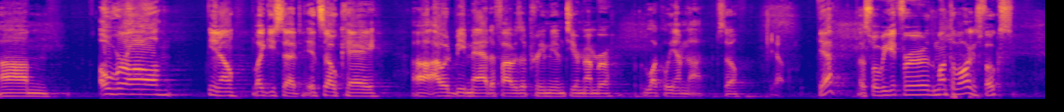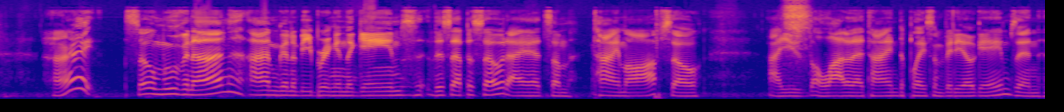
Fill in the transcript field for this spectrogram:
um, overall, you know, like you said, it's okay. Uh, I would be mad if I was a premium tier member. Luckily, I'm not. So, yeah. Yeah, that's what we get for the month of August, folks. All right. So, moving on, I'm going to be bringing the games this episode. I had some time off, so I used a lot of that time to play some video games. And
